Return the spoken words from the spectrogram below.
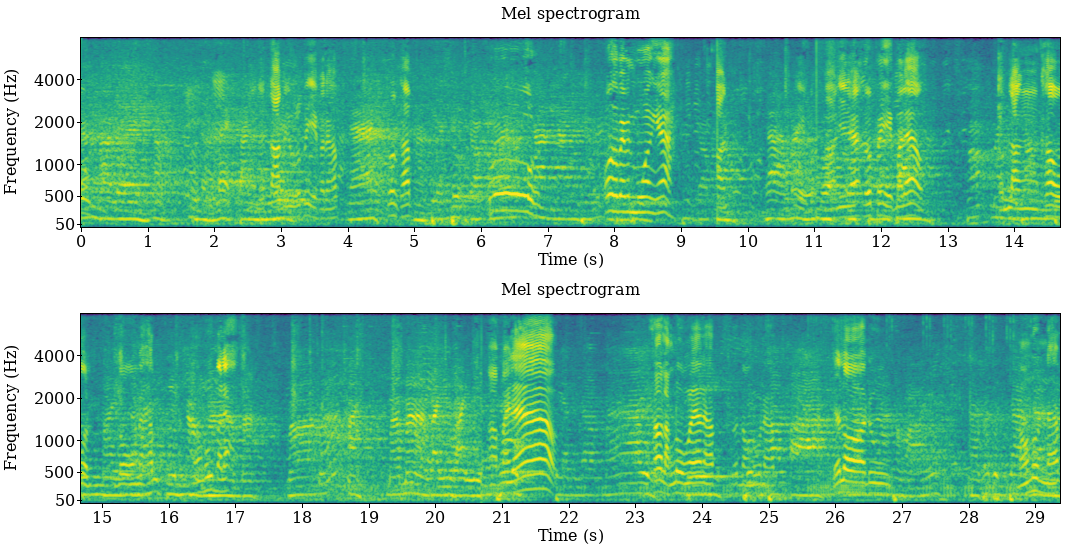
นั้นมาเลยครับนี่น่ะแลกกันเดี๋ยวตามไปดูรถพระเอกกันนะครับนะโทษครับอ่าเปลี่ยนรูปดอกโอ้โอ้ทำไมมันมัวอย่างเงี้ยอ่ารถ้าไม่อ่านี่นะฮะรถพระเอกมาแล้วกำลังเข้าโรงนะครับน้องนุ่นมาแล้วมามามามาไวไวอ่าไปแล้วเปลี่ยนดอกไม้เข้าหลังโรงแล้วนะครับรถน้องนุ่นนะครับป่าเดี๋ยวรอดู น้องนุ่นนะครับ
